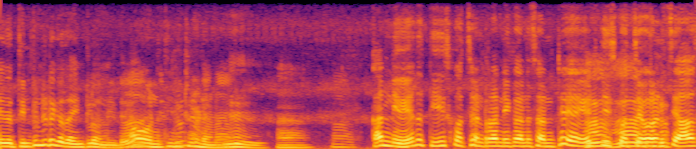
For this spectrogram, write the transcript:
ఏదో తింటుంటాడు కదా ఇంట్లో నీడు. అవును తింటున్నాను ఆ. కానీ నువ్వేదో తీసుకొచ్చాను రా నీకు అనేసి అంటే ఎటు తీసుకొచ్చావు అనేసి ఆశ.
